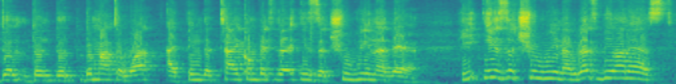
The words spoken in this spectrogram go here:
don't, don't, don't, don't matter what, I think the Thai competitor is the true winner there. He is the true winner. Let's be honest.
